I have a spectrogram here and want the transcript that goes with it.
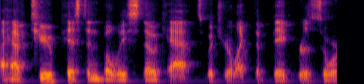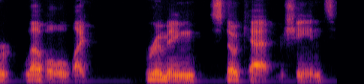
I have two PistenBully snowcats, which are like the big resort level, like grooming snowcat machines.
